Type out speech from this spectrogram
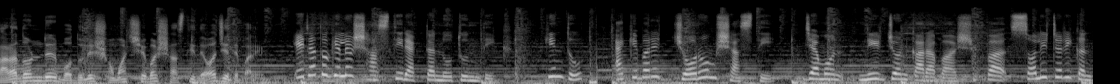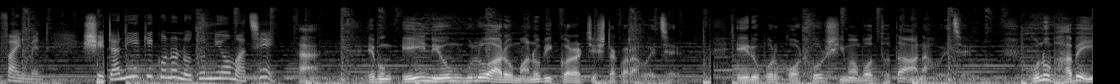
কারাদণ্ডের বদলে সমাজসেবার শাস্তি দেওয়া যেতে পারে। এটা তো গেল শাস্তির একটা নতুন দিক। কিন্তু একেবারে চরম শাস্তি যেমন নির্জন কারাবাস বা সলিটারি কনফাইনমেন্ট সেটা নিয়ে কি কোনো নতুন নিয়ম আছে? হ্যাঁ এবং এই নিয়মগুলো আরও মানবিক করার চেষ্টা করা হয়েছে। এর উপর কঠোর সীমাবদ্ধতা আনা হয়েছে। কোনোভাবেই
